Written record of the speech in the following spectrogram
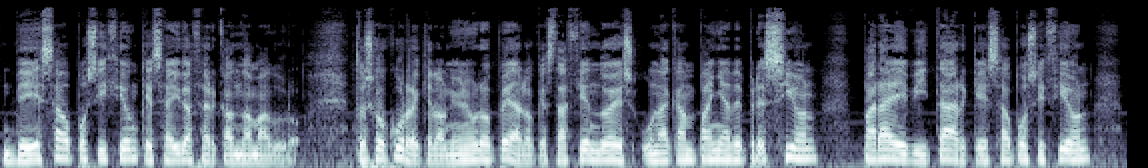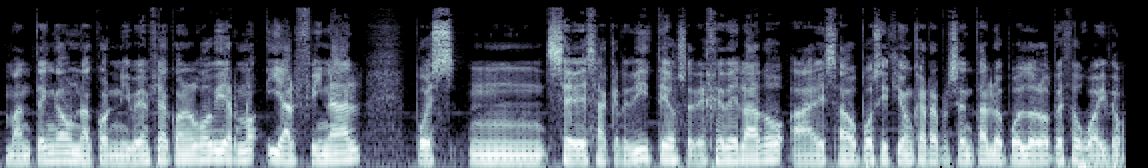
de esa oposición que se ha ido acercando a Maduro. Entonces, ¿qué ocurre? Que la Unión Europea lo que está haciendo es una campaña de presión para evitar que esa oposición mantenga una connivencia con el gobierno y al final pues mm, se desacredite o se deje de lado a esa oposición que representa Leopoldo López o Guaidó.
